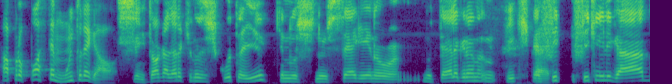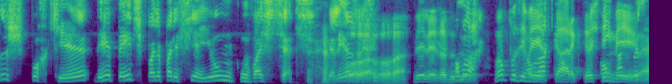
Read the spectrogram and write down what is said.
a proposta é muito legal. Sim, então a galera que nos escuta aí, que nos, nos segue aí no, no Telegram, Fique é, fiquem ligados, porque de repente pode aparecer aí um, um voice chat. Beleza? Boa, boa. Beleza, Dudu. Vamos lá. Vamos pros Vamos e-mails, cara, que hoje tem e-mail, né?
